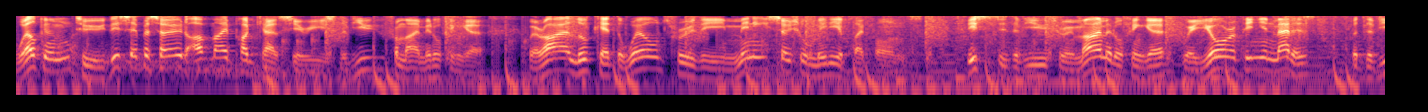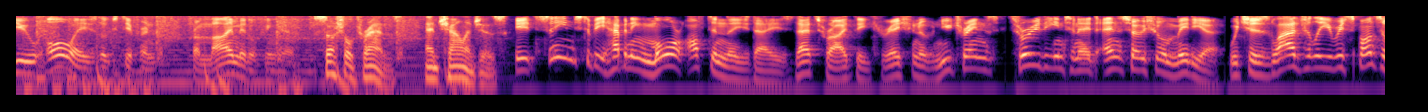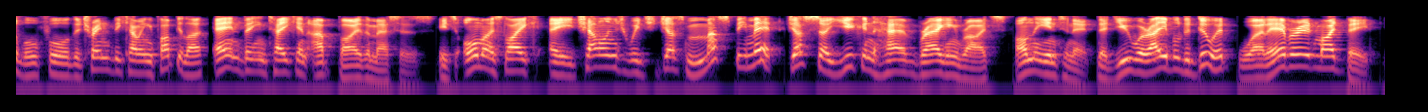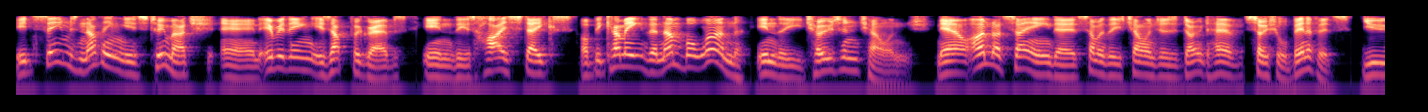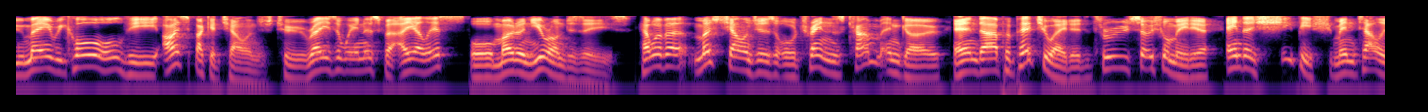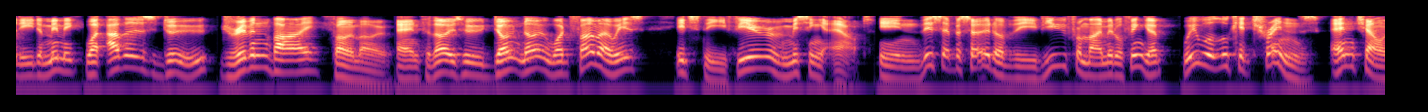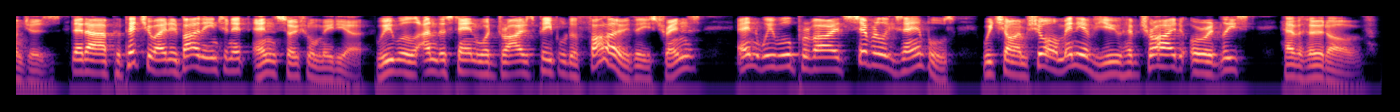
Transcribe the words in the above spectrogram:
Welcome to this episode of my podcast series, The View from My Middle Finger, where I look at the world through the many social media platforms. This is the view through my middle finger, where your opinion matters, but the view always looks different from my middle finger. Social trends and challenges. It seems to be happening more often these days. That's right, the creation of new trends through the internet and social media, which is largely responsible for the trend becoming popular and being taken up by the masses. It's almost like a challenge which just must be met just so you can have bragging rights on the internet that you were able to do it, whatever it might be. It seems nothing is too much and everything is up for grabs in these high stakes of becoming the number one in the chosen challenge. Now, I'm not saying that some of these challenges don't have social benefits. You may recall the Ice Bucket Challenge to raise awareness for ALS or motor neuron disease. However, most challenges or trends come and go and are perpetuated through social media and a sheepish mentality to mimic what others do, driven by FOMO. And for those who don't know what FOMO is, it's the fear of missing out. In this episode of The View from My Middle Finger, we will look at trends and challenges that are perpetuated by the internet and social media. We will understand what drives people to follow these trends, and we will provide several examples which I'm sure many of you have tried or at least have heard of.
